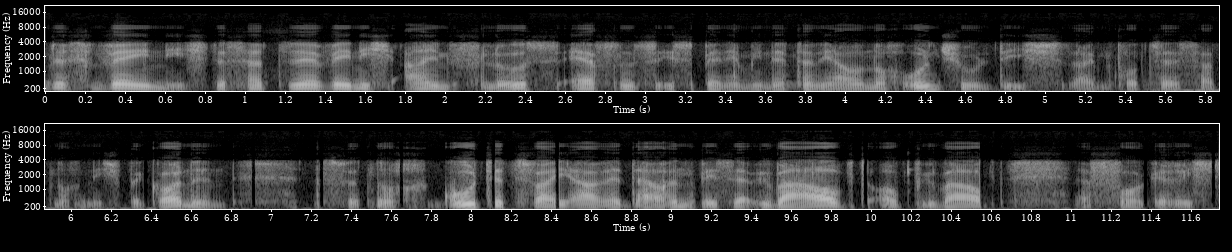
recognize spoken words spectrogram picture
Das wenig. Das hat sehr wenig Einfluss. Erstens ist Benjamin Netanyahu noch unschuldig. Sein Prozess hat noch nicht begonnen. Es wird noch gute zwei Jahre dauern, bis er überhaupt, ob überhaupt vor Gericht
